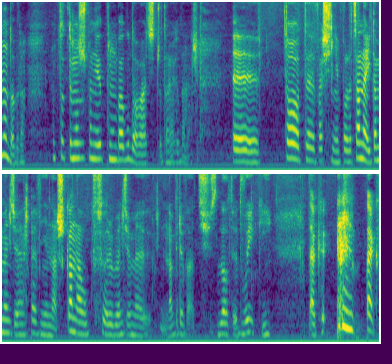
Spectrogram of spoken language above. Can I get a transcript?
No dobra. No to ty możesz panie Pumba budować, czy tam jak to masz. Yy, to te właśnie polecane i tam będzie pewnie nasz kanał, który będziemy nagrywać z doty dwójki. Tak, tak.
